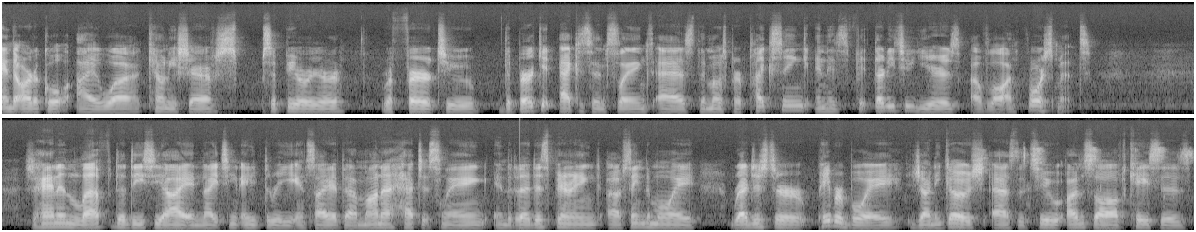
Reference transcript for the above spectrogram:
In the article, Iowa County Sheriff Superior referred to the Burkett Atkinson slayings as the most perplexing in his 32 years of law enforcement. Shanahan left the DCI in 1983 and cited the Amana hatchet slaying and the disappearing of St. Des Moines register paperboy Johnny Gosch as the two unsolved cases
